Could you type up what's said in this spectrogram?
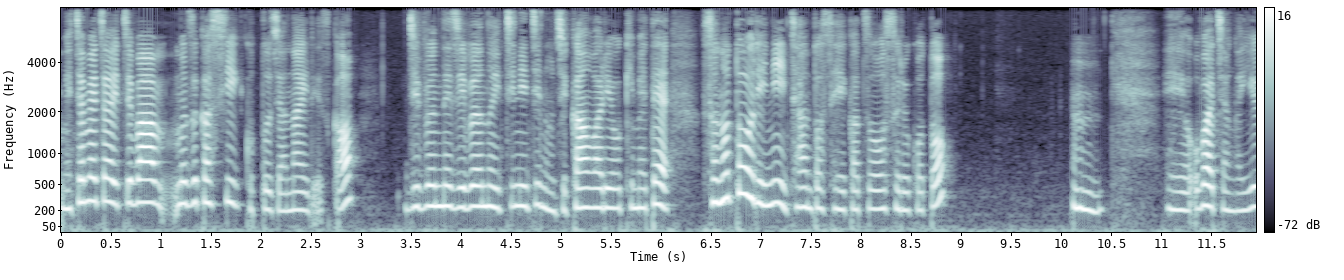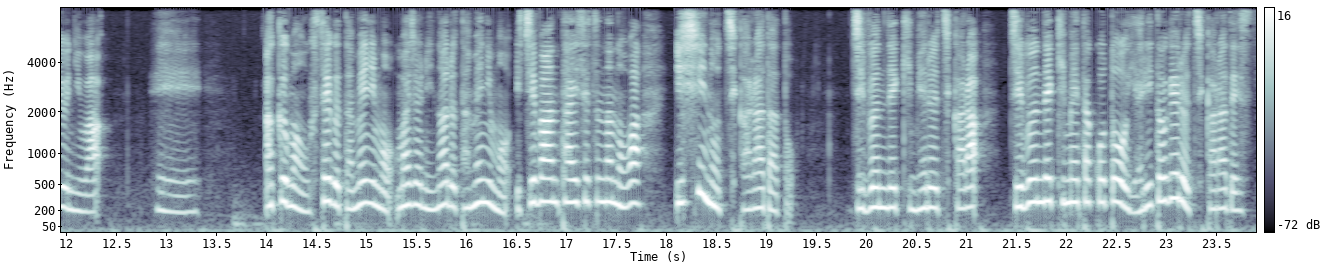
めちゃめちゃ一番難しいことじゃないですか？自分で自分の一日の時間割を決めて、その通りにちゃんと生活をすること。うん。えー、おばあちゃんが言うには、えー、悪魔を防ぐためにも魔女になるためにも一番大切なのは意志の力だと。自分で決める力、自分で決めたことをやり遂げる力です。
